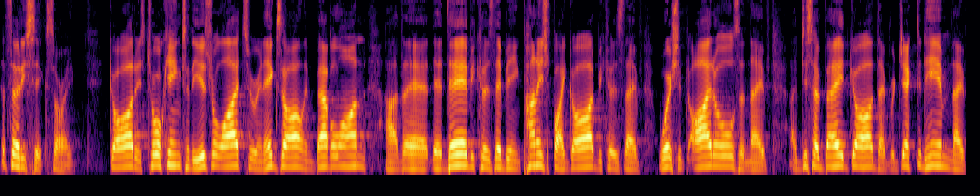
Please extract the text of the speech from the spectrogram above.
uh, 36, sorry. God is talking to the Israelites who are in exile in Babylon. Uh, they're, they're there because they're being punished by God because they've worshipped idols and they've uh, disobeyed God. They've rejected Him. They've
